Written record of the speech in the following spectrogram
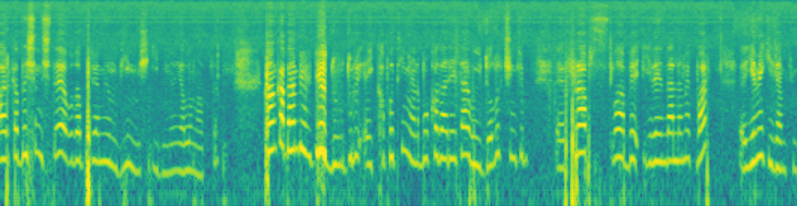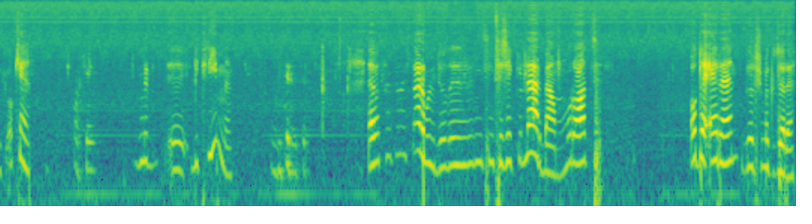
arkadaşın işte. Bu da premium değilmiş. İbne yalan attı. Kanka ben bir videoyu durdur e, kapatayım yani bu kadar yeter bu videoluk. Çünkü e, Fraps'la bir renderlemek var. E, yemek yiyeceğim çünkü. Okey. Okey. Şimdi e, bitireyim mi? Bitir bitir. Evet arkadaşlar bu videoda izlediğiniz için teşekkürler. Ben Murat. O da Eren. Görüşmek üzere.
